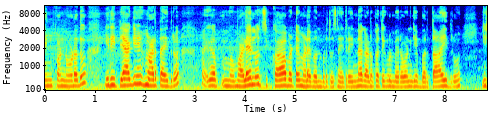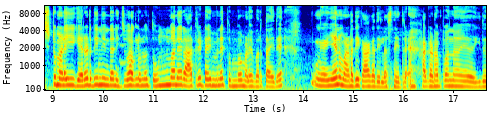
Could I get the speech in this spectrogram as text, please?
ನಿಂತ್ಕೊಂಡು ನೋಡೋದು, ಈ ರೀತಿಯಾಗಿ ಮಾಡ್ತಾಯಿದ್ರು ಈಗ ಮಳೆನೂ ಸಿಕ್ಕಾಬಟ್ಟೆ ಮಳೆ ಬಂದ್ಬಿಡ್ತು ಸ್ನೇಹಿತರೆ. ಇನ್ನೂ ಗಣಪತಿಗಳು ಮೆರವಣಿಗೆ ಬರ್ತಾ ಇದ್ರು. ಇಷ್ಟು ಮಳೆ ಈಗ ಎರಡು ದಿನದಿಂದ ನಿಜವಾಗ್ಲೂ ತುಂಬಾ ರಾತ್ರಿ ಟೈಮೇ ತುಂಬ ಮಳೆ ಬರ್ತಾ ಇದೆ. ಏನು ಮಾಡೋದಕ್ಕಾಗೋದಿಲ್ಲ ಸ್ನೇಹಿತರೆ. ಆ ಗಣಪನ ಇದು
